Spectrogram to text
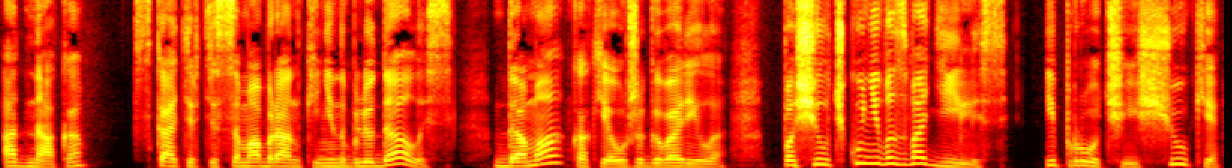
Однако Скатерти-самобранки не наблюдалось, дома, как я уже говорила, по щелчку не возводились, и прочие щуки,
